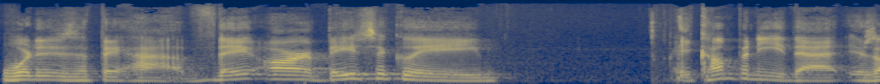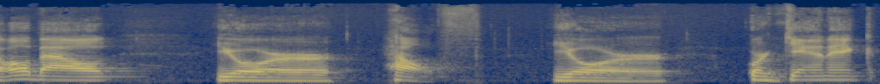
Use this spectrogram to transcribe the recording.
what it is that they have. They are basically a company that is all about your health, your organic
